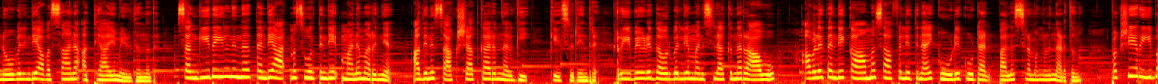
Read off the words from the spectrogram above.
നോവലിന്റെ അവസാന അധ്യായം എഴുതുന്നത്. സംഗീതയിൽ നിന്ന് തന്റെ ആത്മസുഹൃത്തിന്റെ മനമറിഞ്ഞ് അതിന് സാക്ഷാത്കാരം നൽകി കെ സുരേന്ദ്രൻ. റീബയുടെ ദൗർബല്യം മനസ്സിലാക്കുന്ന റാവു അവളെ തന്റെ കാമസാഫല്യത്തിനായി കൂടെ കൂട്ടാൻ പല ശ്രമങ്ങളും നടത്തുന്നു. പക്ഷേ റീബ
